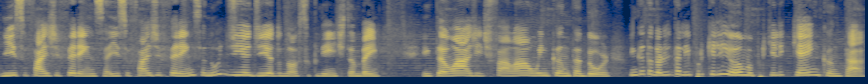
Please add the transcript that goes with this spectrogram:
E isso faz diferença. Isso faz diferença no dia a dia do nosso cliente também. Então, ah, a gente fala ah, o encantador. O encantador ele tá ali porque ele ama, porque ele quer encantar.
